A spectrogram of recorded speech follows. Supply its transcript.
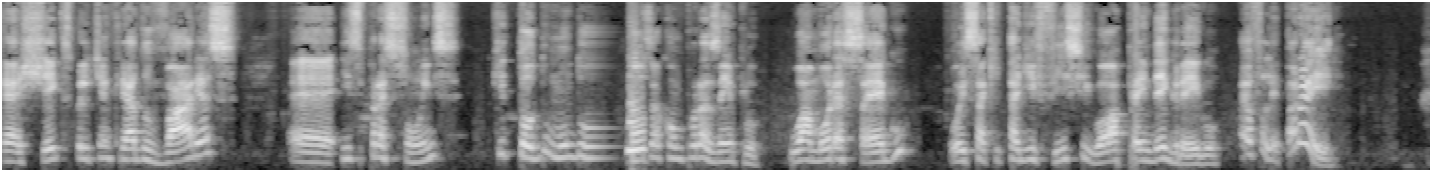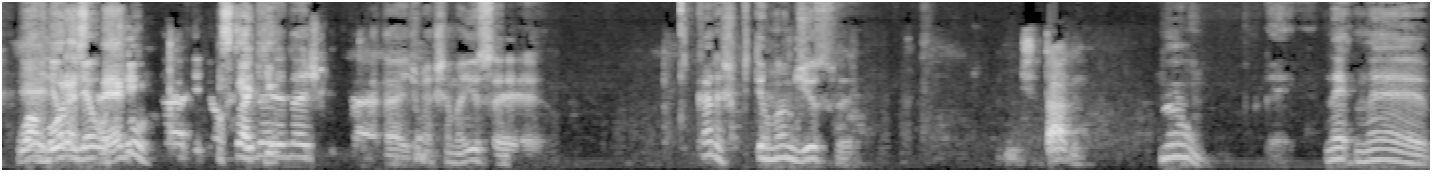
é, Shakespeare tinha criado várias é, expressões que todo mundo usa, como por exemplo, o amor é cego, ou isso aqui tá difícil igual aprender grego. Aí eu falei, peraí. O é, amor é, é cego? É isso aqui... Das, das, como é que chama isso? É... Cara, acho que tem um nome disso, velho. Ditado? Não. né, né,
